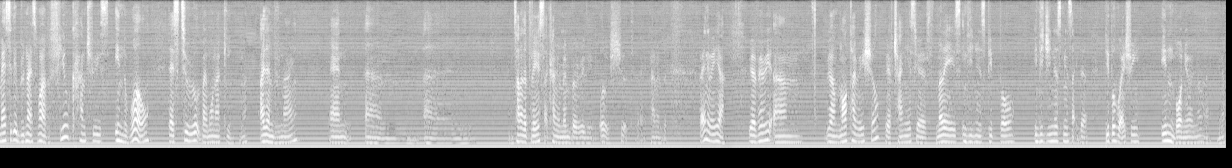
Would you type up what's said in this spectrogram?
basically Brunei is one of the few countries in the world that's still ruled by monarchy you know? either in Brunei and um, uh, some other place I can't remember really. Oh shoot I can't remember. But anyway yeah we are very um, we are multiracial. We have Chinese we have Malays indigenous people. Indigenous means like the people who are actually in Borneo you know, like, you know.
